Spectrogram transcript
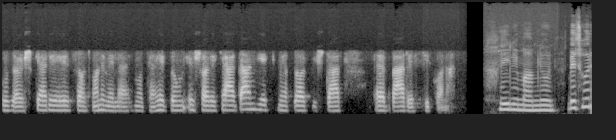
گزارشگر سازمان ملل متحد به اون اشاره کردن یک مقدار بیشتر بررسی کنند خیلی ممنون. به طور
